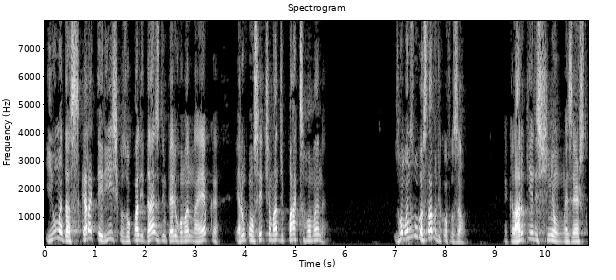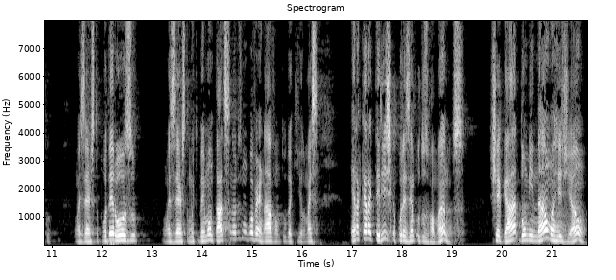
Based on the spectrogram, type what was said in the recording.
E uma das características ou qualidades do Império Romano na época era um conceito chamado de Pax Romana. Os romanos não gostavam de confusão. É claro que eles tinham um exército, um exército poderoso, um exército muito bem montado, senão eles não governavam tudo aquilo. Mas era característica, por exemplo, dos romanos chegar, dominar uma região,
